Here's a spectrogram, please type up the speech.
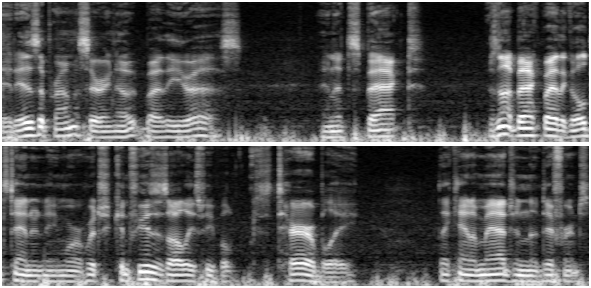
It is a promissory note by the U.S. and it's backed it's not backed by the gold standard anymore, which confuses all these people terribly. They can't imagine the difference.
